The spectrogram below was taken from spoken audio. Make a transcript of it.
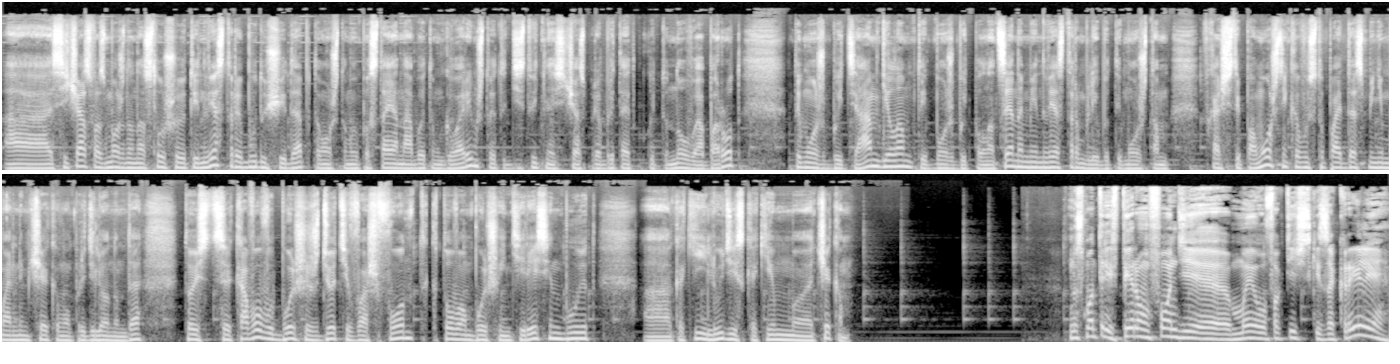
А сейчас, возможно, нас слушают инвесторы будущие, да, потому что мы постоянно об этом говорим, что это действительно сейчас приобретает какой-то новый оборот. Ты можешь быть ангелом, ты можешь быть полноценным инвестором, либо ты можешь там в качестве помощника выступать, да, с минимальным чеком определенным, да. То есть кого вы больше ждете в ваш фонд, кто вам больше интересен будет, а какие люди с каким э, чеком? Ну смотри, в первом фонде мы его фактически закрыли,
